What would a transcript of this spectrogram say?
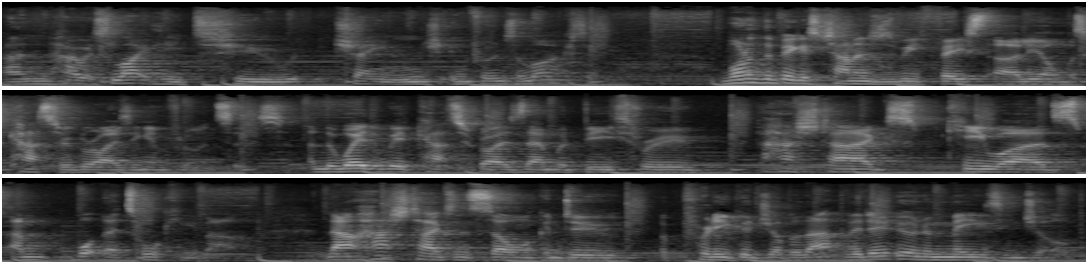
and how it's likely to change influencer marketing. One of the biggest challenges we faced early on was categorizing influencers. And the way that we'd categorize them would be through hashtags, keywords, and what they're talking about. Now, hashtags and so on can do a pretty good job of that, but they don't do an amazing job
